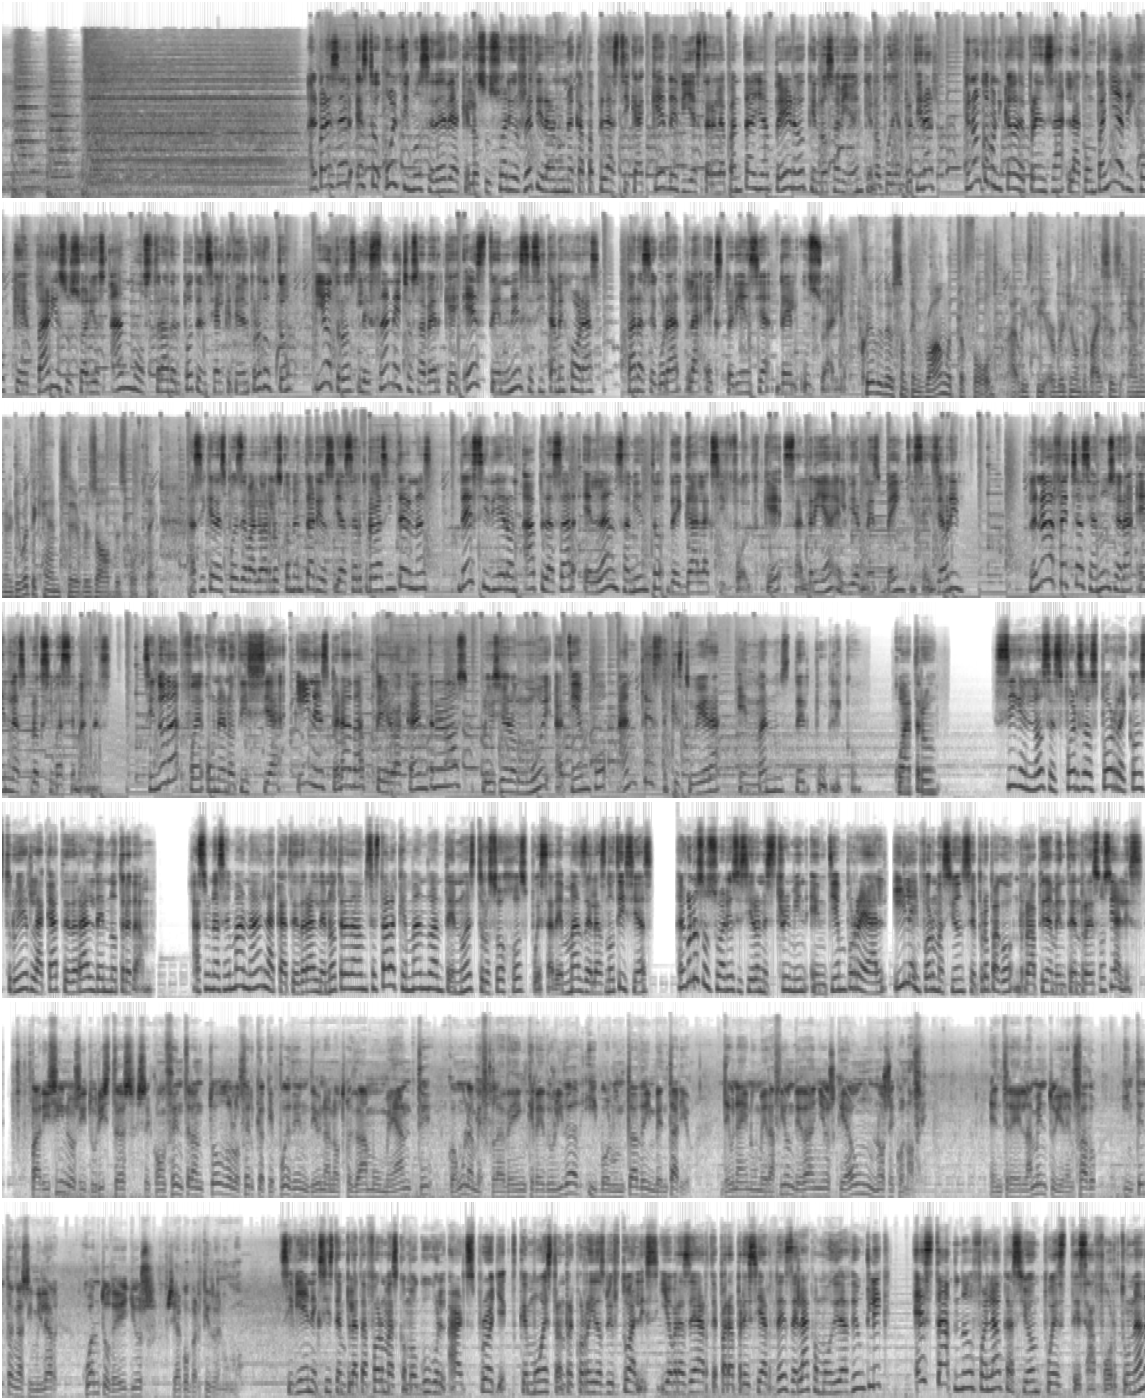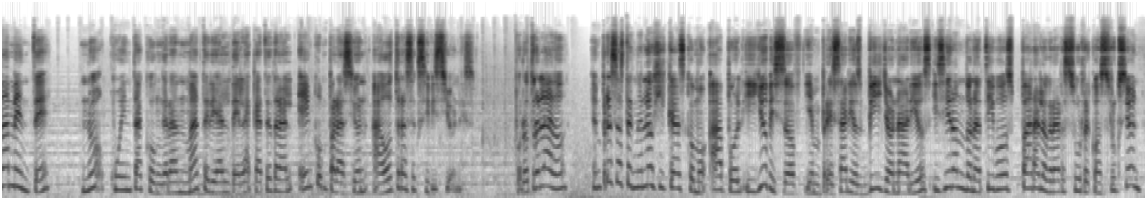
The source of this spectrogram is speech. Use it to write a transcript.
Al parecer, esto último se debe a que los usuarios retiraron una capa plástica que debía estar en la pantalla, pero que no sabían que no podían retirar. En un comunicado de prensa, la compañía dijo que varios usuarios han mostrado el potencial que tiene el producto y otros les han hecho saber que este necesita mejoras para asegurar la experiencia del usuario. Clearly there's something wrong with the Fold, at least the original devices, and they're going to do what they can to resolve this whole thing. Así que después de evaluar los comentarios y hacer pruebas internas, decidieron aplazar el lanzamiento de Galaxy Fold, que saldría el viernes 26 de abril. La nueva fecha se anunciará en las próximas semanas. Sin duda fue una noticia inesperada, pero acá entre nos lo hicieron muy a tiempo antes de que estuviera en manos del público. 4. Siguen los esfuerzos por reconstruir la Catedral de Notre Dame. Hace una semana, la Catedral de Notre Dame se estaba quemando ante nuestros ojos, pues además de las noticias, algunos usuarios hicieron streaming en tiempo real y la información se propagó rápidamente en redes sociales. Parisinos y turistas se concentran todo lo cerca que pueden de una Notre Dame humeante con una mezcla de incredulidad y voluntad de inventario, de una enumeración de daños que aún no se conoce. Entre el lamento y el enfado intentan asimilar cuánto de ellos se ha convertido en humo. Si bien existen plataformas como Google Arts Project que muestran recorridos virtuales y obras de arte para apreciar desde la comodidad de un clic, esta no fue la ocasión, pues desafortunadamente no cuenta con gran material de la catedral en comparación a otras exhibiciones. Por otro lado, empresas tecnológicas como Apple y Ubisoft y empresarios billonarios hicieron donativos para lograr su reconstrucción,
